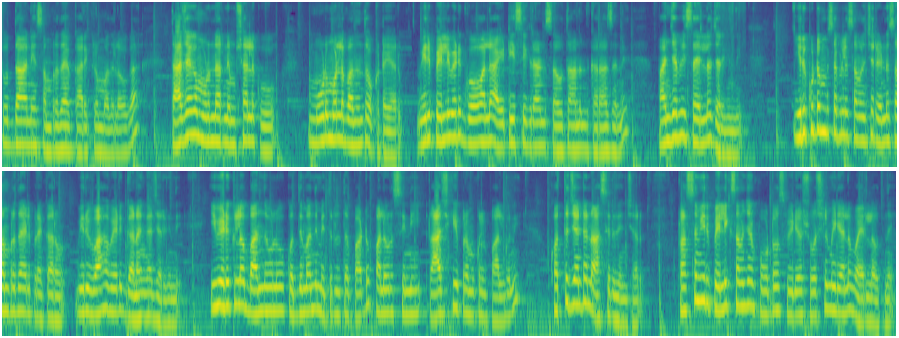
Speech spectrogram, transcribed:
చూద్దా అనే సంప్రదాయ కార్యక్రమం మొదలవగా తాజాగా మూడున్నర నిమిషాలకు మూడు ముళ్ళ బంధంతో ఒకటయ్యారు. వీరి పెళ్ళి వేడి గోవాలో ITC grand south Anand Karaj అనే పంజాబీ శైలిలో జరిగింది. ఇరు కుటుంబ సభ్యులకు సంబంధించి రెండు సంప్రదాయాల ప్రకారం వీరి వివాహ వేడి ఘనంగా జరిగింది. ఈ వేడుకలో బంధువులు కొద్దిమంది మిత్రులతో పాటు పలువురు సినీ రాజకీయ ప్రముఖులు పాల్గొని కొత్త జంటను ఆశీర్వదించారు. ప్రస్తుతం వీరి పెళ్ళికి సంబంధించిన ఫొటోస్ వీడియోస్ సోషల్ మీడియాలో వైరల్ అవుతున్నాయి.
